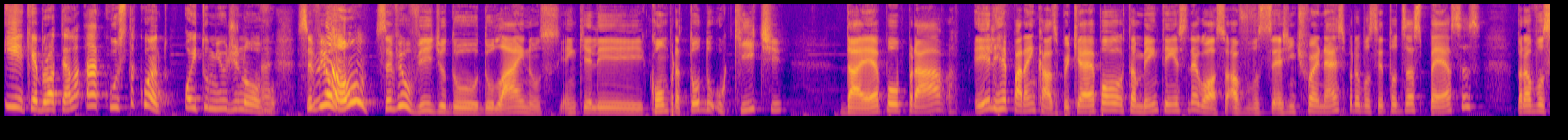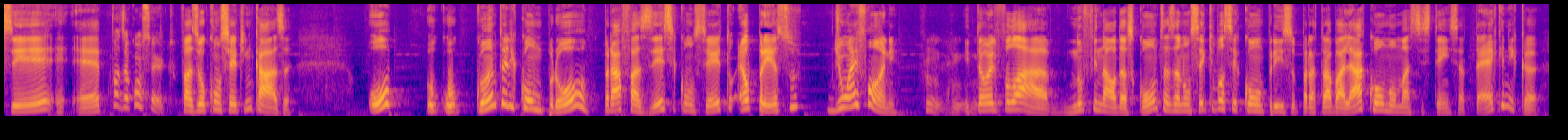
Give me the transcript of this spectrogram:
e quebrou a tela. Ah, custa quanto? 8 mil de novo. É. Você viu? Não! Você viu o vídeo do, do Linus em que ele compra todo o kit da Apple para ele reparar em casa, porque a Apple também tem esse negócio. A, você, a gente fornece para você todas as peças para você é, fazer o conserto. Fazer o conserto em casa. O, o, o quanto ele comprou para fazer esse conserto é o preço de um iPhone. Então ele falou: ah, no final das contas, a não ser que você compre isso para trabalhar como uma assistência técnica,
